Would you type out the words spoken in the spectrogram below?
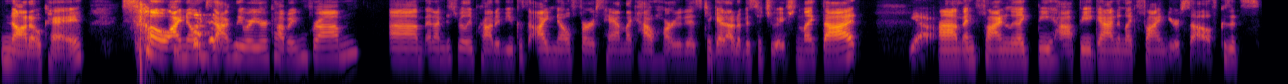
not okay. So I know exactly where you're coming from. Um, and I'm just really proud of you because I know firsthand like how hard it is to get out of a situation like that. yeah. Um, and finally like be happy again and like find yourself because it's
